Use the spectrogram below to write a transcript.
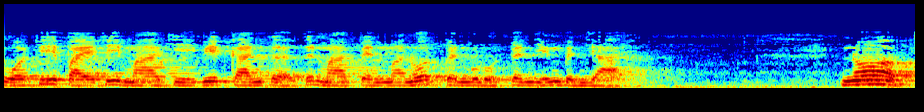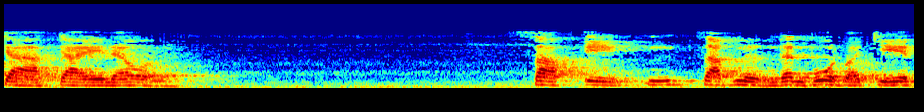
ตัวที่ไปที่มาชีวิตการเกิดขึ้นมาเป็นมนุษย์เป็นบุรุษเป็นหญิงเป็นยาย นอกจากใจแล้วสับอีกสับหนึ่งท่านพูดว่าจิต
